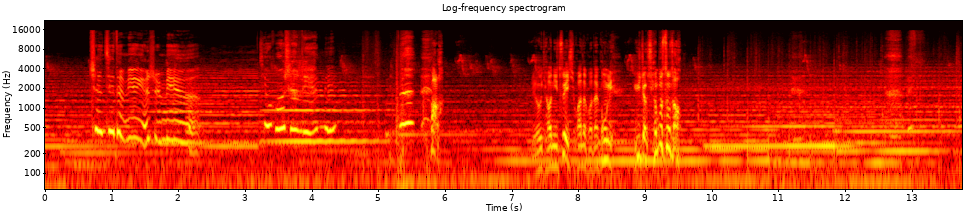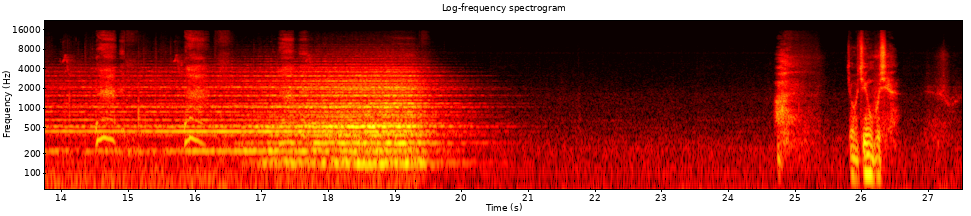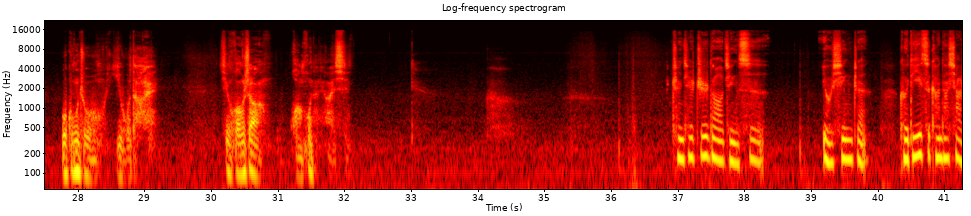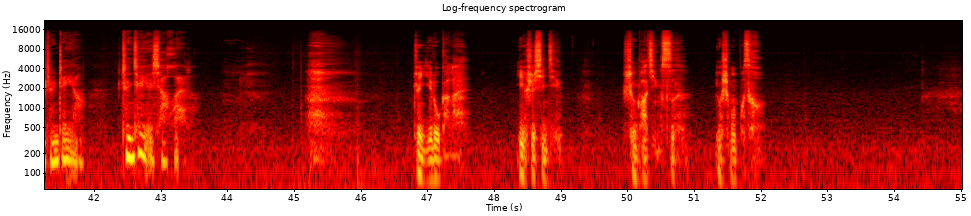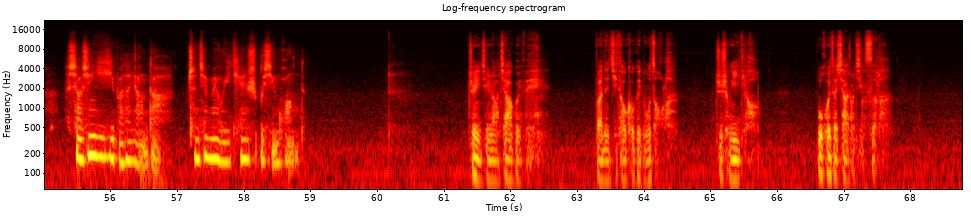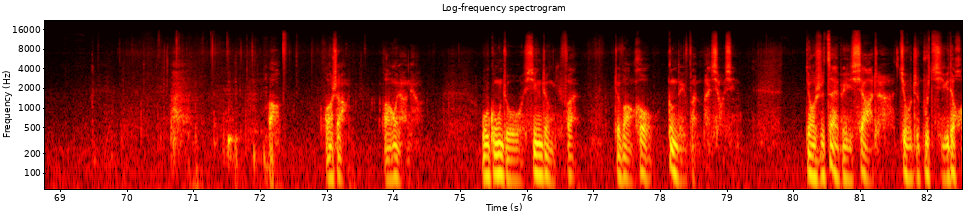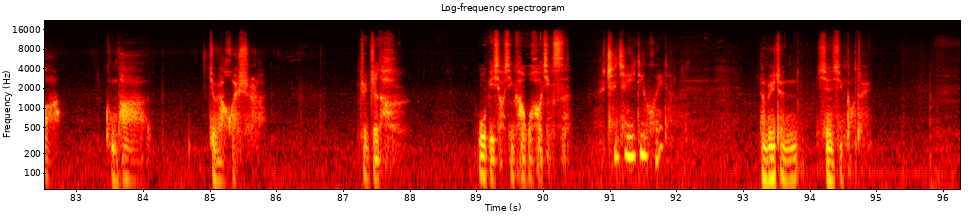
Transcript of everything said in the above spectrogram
臣妾的命也是命啊！求皇上怜悯。罢了。留一条你最喜欢的狗在宫里，余者全部送走。有惊无险，五公主已无大碍，请皇上、皇后娘娘安心。臣妾知道景四有心症，可第一次看他吓成这样，臣妾也吓坏了。朕一路赶来，也是心惊，生怕景四有什么不测。小心翼翼把他养大，臣妾没有一天是不心慌的。朕已经让嘉贵妃把那几条狗给挪走了，只剩一条。不会再吓着景四了。啊，皇上，皇后娘娘，五公主心政已犯，这往后更得万般小心。要是再被吓着救治不及的话，恐怕就要坏事了。朕知道，务必小心看护好景思。臣妾一定会的。那微臣先行告退。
